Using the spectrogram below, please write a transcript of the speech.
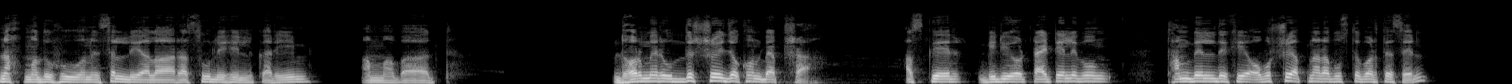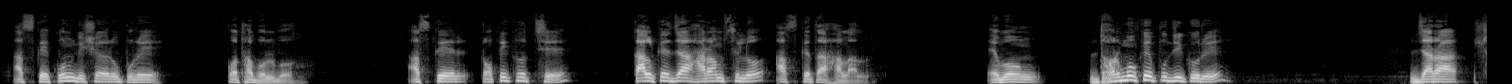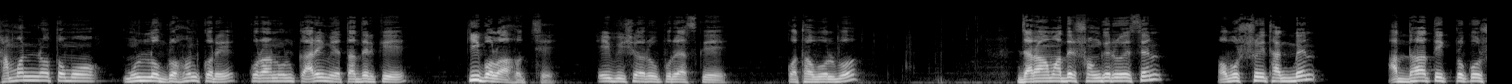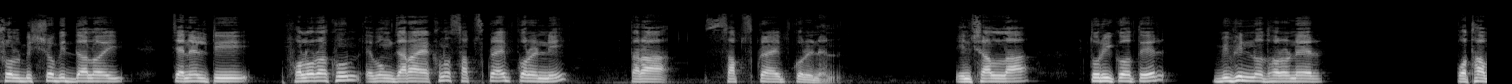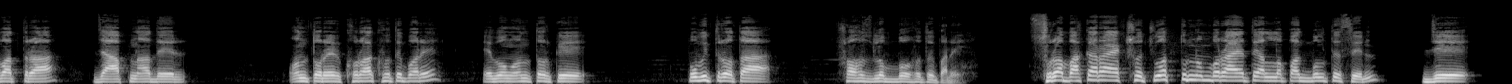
নাহমাদুহু আলা রাসুলিহিল করিম। আম্মাবাদ ধর্মের উদ্দেশ্যই যখন ব্যবসা, আজকের ভিডিও টাইটেল এবং থাম্বেল দেখে অবশ্যই আপনারা বুঝতে পারতেছেন আজকে কোন বিষয়ের উপরে কথা বলব। আজকের টপিক হচ্ছে, কালকে যা হারাম ছিল আজকে তা হালাল। এবং ধর্মকে পুঁজি করে যারা সামান্যতম মূল্য গ্রহণ করে কোরআনুল কারিমে তাদেরকে কি বলা হচ্ছে? এই বিষয়ের উপরে আজকে কথা বলব। যারা আমাদের সঙ্গে রয়েছেন, অবশ্যই থাকবেন। আধ্যাত্মিক প্রকৌশল বিশ্ববিদ্যালয় চ্যানেলটি ফলো রাখুন এবং যারা এখনও সাবস্ক্রাইব করেননি, তারা সাবস্ক্রাইব করে নেন। ইনশাল্লাহ তরিকতের বিভিন্ন ধরনের কথাবার্তা যা আপনাদের অন্তরের খোরাক হতে পারে এবং অন্তরকে পবিত্রতা সহজলভ্য হতে পারে। সুরা বাকারা একশো চুয়াত্তর নম্বর আয়াতে আল্লাহ পাক বলতেছেন যে,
